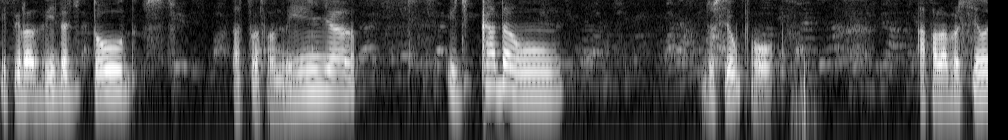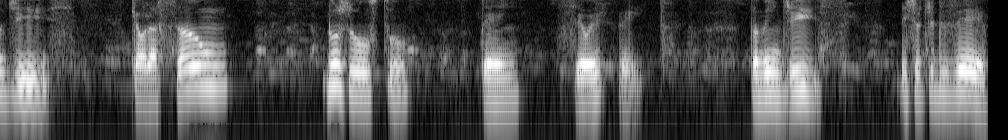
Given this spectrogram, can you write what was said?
e pela vida de todos, da tua família e de cada um do seu povo. A palavra do Senhor diz que a oração do justo tem seu efeito. Também diz, deixa eu te dizer,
